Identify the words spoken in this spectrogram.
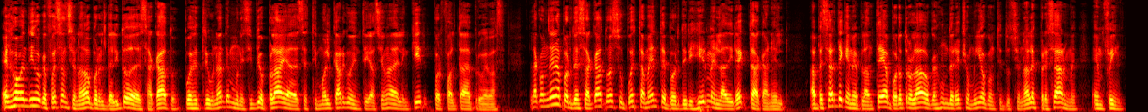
El joven dijo que fue sancionado por el delito de desacato, pues el tribunal del municipio Playa desestimó el cargo de instigación a delinquir por falta de pruebas. La condena por desacato es supuestamente por dirigirme en la directa a Canel, a pesar de que me plantea por otro lado que es un derecho mío constitucional expresarme, en fin,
